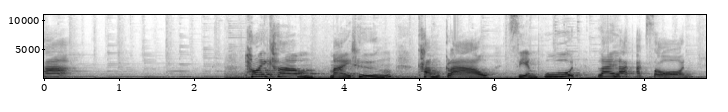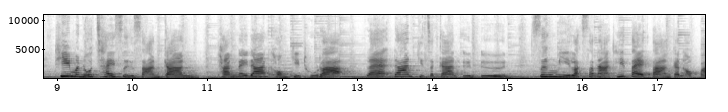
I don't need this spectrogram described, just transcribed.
ค่ะ ถ้อยคำหมายถึงคำกล่าว เสียงพูด ลายลักษณ์อักษร ที่มนุษย์ใช้สื่อสารกัน ทั้งในด้านของกิจธุระ และด้านกิจการอื่น ๆ ซึ่งมีลักษณะที่แตกต่างกันออกไป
